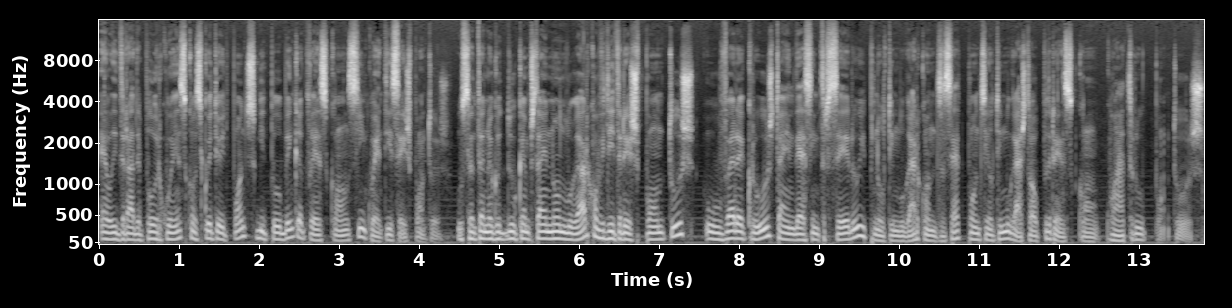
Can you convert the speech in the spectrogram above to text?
é liderada pelo Arcoense com 58 pontos, seguido pelo Bencatelense com 56 pontos. O Santana do Campo está em nono lugar com 23 pontos, o Vera Cruz está em 13 terceiro e penúltimo lugar com 17 pontos, em último lugar está o Pedrense com 4 pontos.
